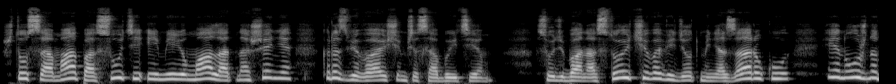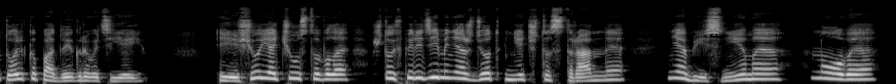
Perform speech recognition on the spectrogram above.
что сама, по сути, имею мало отношения к развивающимся событиям. Судьба настойчиво ведет меня за руку, и нужно только подыгрывать ей. И еще я чувствовала, что впереди меня ждет нечто странное, необъяснимое, новое,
